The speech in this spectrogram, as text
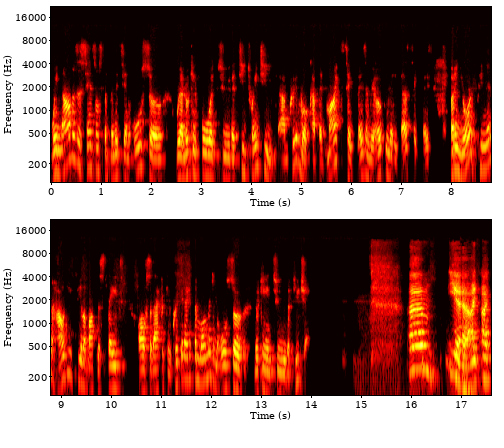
where now there's a sense of stability. And also, we are looking forward to the T20 um, Cricket World Cup that might take place, and we're hoping that it does take place. But in your opinion, how do you feel about the state of South African cricket at the moment and also looking into the future? Um, yeah, I, I,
